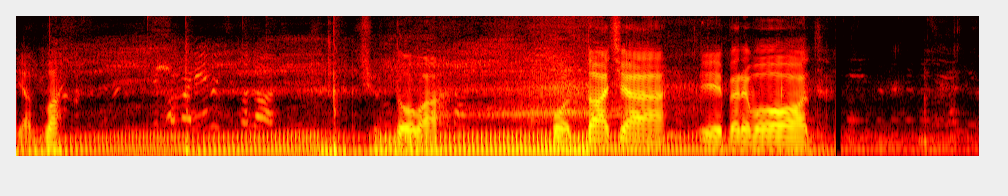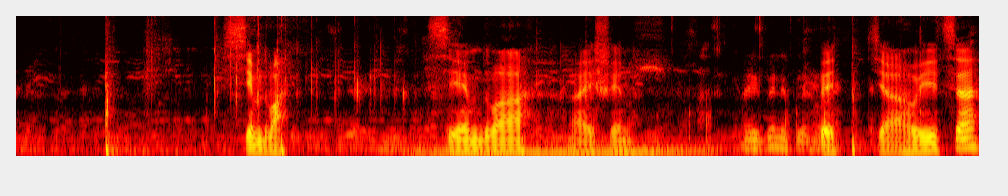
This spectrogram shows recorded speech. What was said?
5-2. Чудова подача і перевод. 7-2. 7-2. Айшин підтягується.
